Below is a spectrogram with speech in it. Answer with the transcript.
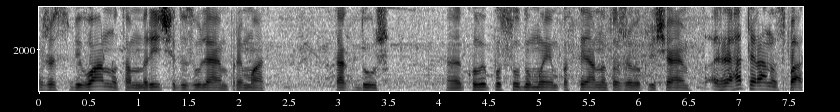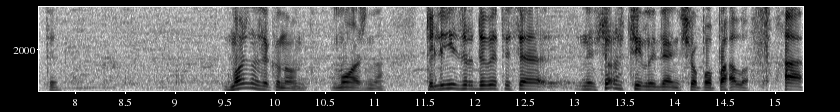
вже собі ванну там рідше дозволяємо приймати. Так душ. Е, Коли посуду миємо, постійно теж виключаємо. Лягати рано спати. Можна зекономити? Можна. Телевізор дивитися не все ж цілий день, що попало, а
